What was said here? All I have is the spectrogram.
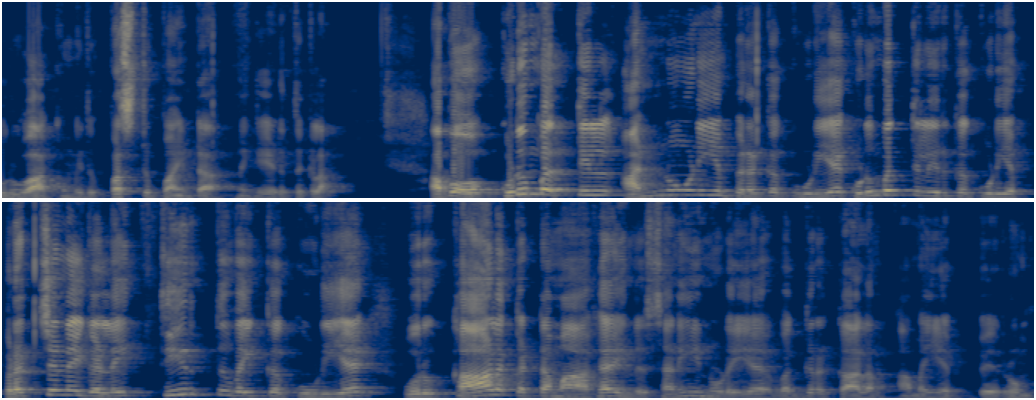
உருவாக்கும் இது ஃபஸ்ட்டு பாயிண்ட்டாக நீங்கள் எடுத்துக்கலாம். அப்போ குடும்பத்தில் அன்னோனியம் பிறக்கக்கூடிய குடும்பத்தில் இருக்கக்கூடிய பிரச்சனைகளை தீர்த்து வைக்கக்கூடிய ஒரு காலகட்டமாக இந்த சனியினுடைய வக்ர காலம் அமைய பெறும்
